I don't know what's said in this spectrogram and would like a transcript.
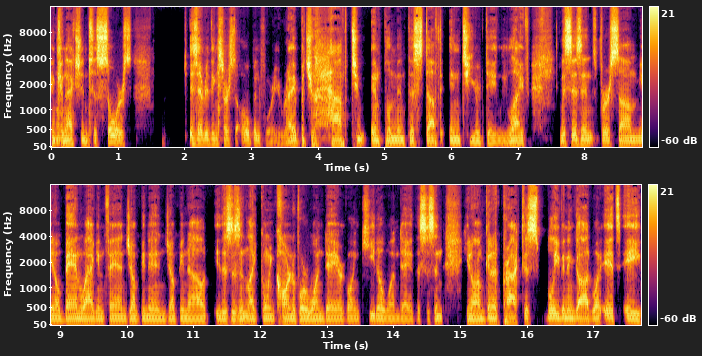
and connection to source, is everything starts to open for you, right? But you have to implement this stuff into your daily life. This isn't for some, you know, bandwagon fan jumping in, jumping out. This isn't like going carnivore one day or going keto one day. This isn't, you know, I'm going to practice believing in God one. It's a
